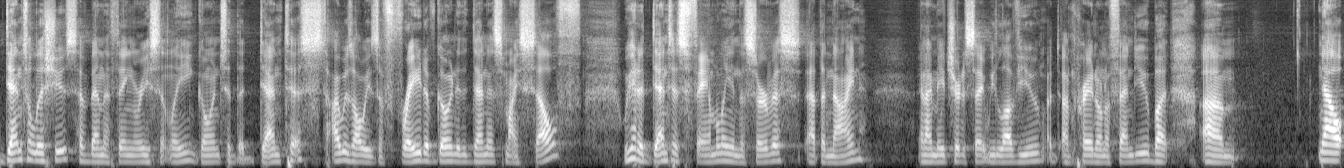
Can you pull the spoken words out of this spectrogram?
dental issues have been a thing recently, going to the dentist. I was always afraid of going to the dentist myself. We had a dentist family in the service at the nine, and I made sure to say, We love you. I, I pray I don't offend you. But um, now,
